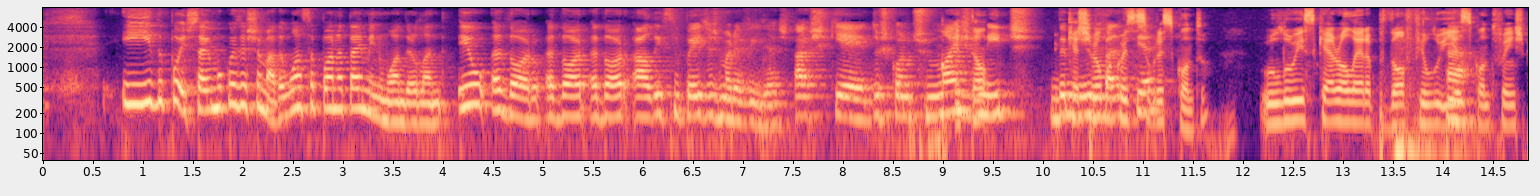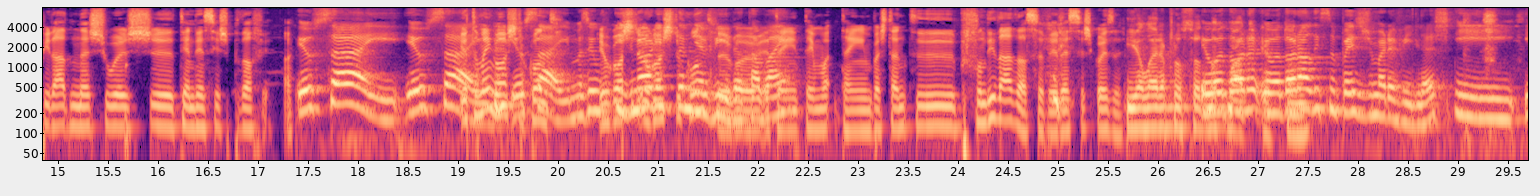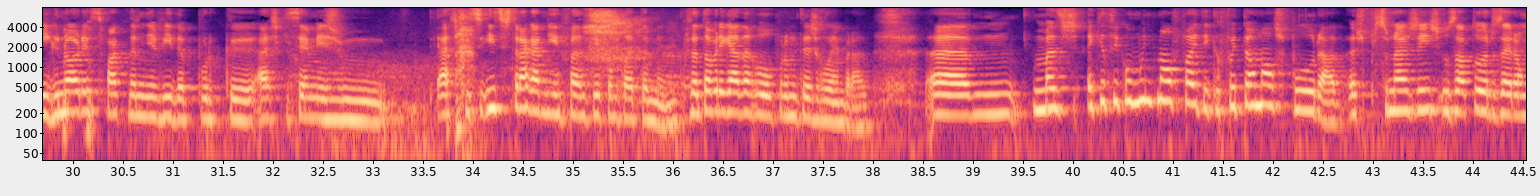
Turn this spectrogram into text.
E depois sai uma coisa chamada Once Upon a Time in Wonderland. Eu adoro, adoro, adoro a Alice no País das Maravilhas. Acho que é dos contos mais Então, bonitos da Queres minha saber infância. uma coisa sobre esse conto? O Lewis Carroll era pedófilo e Ah. esse conto foi inspirado nas suas eh, tendências pedófilas. Eu sei, eu sei. Eu também gosto eu do conto. sei, mas eu, gosto, ignoro eu gosto isto da minha conto. vida, Eu- está eu- bem? Tem, tem, tem bastante profundidade ao saber essas coisas. E ele era professor de Eu adoro, eu adoro. Alice no País das Maravilhas e ignoro esse facto da minha vida porque acho que isso é mesmo. Acho que isso, isso estraga a minha infância completamente. Portanto, obrigada, Raul, por me teres relembrado. Ahm, mas aquilo ficou muito mal feito, aquilo foi tão mal explorado. As personagens, os atores eram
